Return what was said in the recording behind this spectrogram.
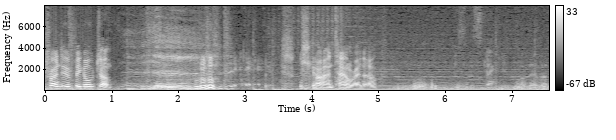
try and do a big old jump. you should go out in town right now. This is the skankiest one ever.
